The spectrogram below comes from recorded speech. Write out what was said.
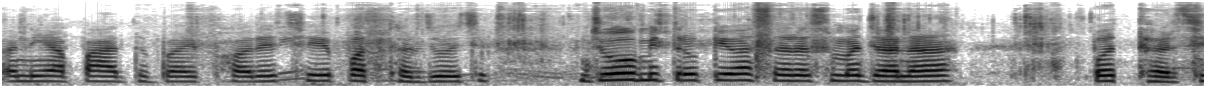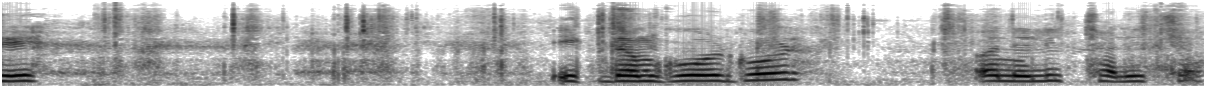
અને આ પાર્થભાઈ ફરે છે, પથ્થર જોવે છે. જો મિત્રો કેવા સરસ મજાના પથ્થર છે. એકદમ ગોળ ગોળ અને લીચ્છા લીચ્છા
